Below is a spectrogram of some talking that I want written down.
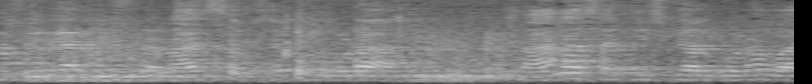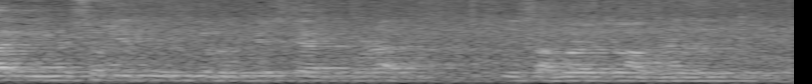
మినిస్టర్ గారు చేసిన రాజ్యసభ సభ్యులు కూడా సానా సతీష్ గారు కూడా వారి తీసుకుని లోకేష్ గారికి కూడా ఈ సమావేశం అభినందనలు తెలియజేస్తున్నారు.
